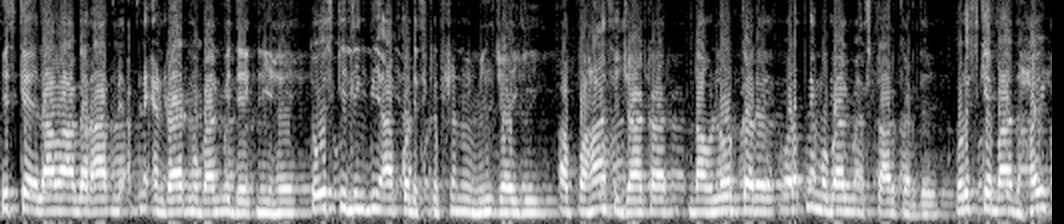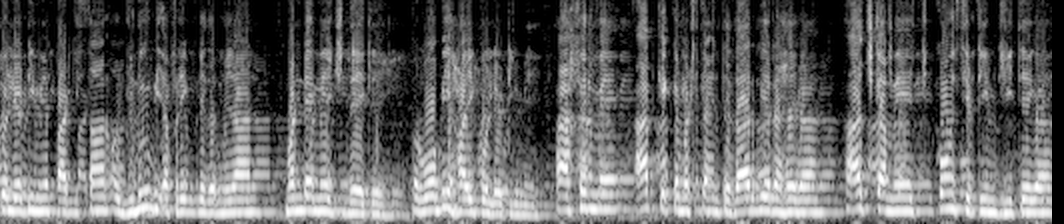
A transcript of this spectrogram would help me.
اس کے علاوہ اگر آپ نے اپنے اینڈرائڈ موبائل میں دیکھنی ہے، تو اس کی لنک بھی آپ کو ڈسکرپشن میں مل جائے گی۔ آپ وہاں سے جا کر ڈاؤن لوڈ کریں اور اپنے موبائل میں انسٹال کر دیں۔ اور اس کے بعد ہائی کوالٹی میں پاکستان اور جنوبی افریقہ کے درمیان ون ڈے میچ دیکھیں۔ اور وہ بھی ہائی کوالٹی میں۔ آخر میں آپ کے کمنٹس کا انتظار بھی رہے گا۔ آج کا میچ کون سی ٹیم جیتے گا؟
